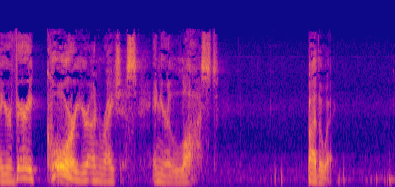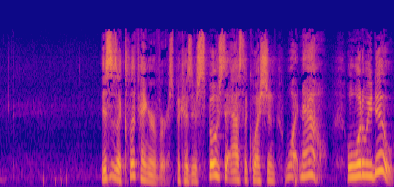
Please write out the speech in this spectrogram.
At your very core, you're unrighteous and you're lost. By the way, this is a cliffhanger verse because they're supposed to ask the question, what now? Well, what do we do?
